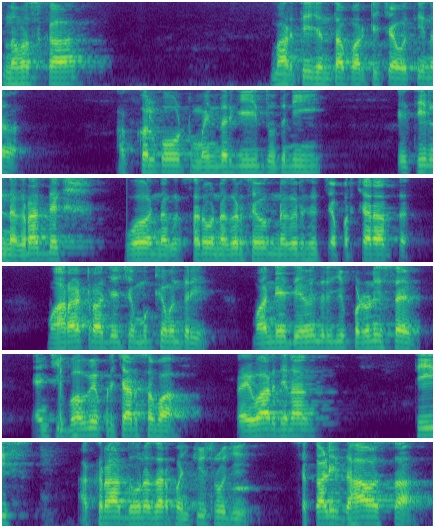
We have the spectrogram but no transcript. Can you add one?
नमस्कार. भारतीय जनता पार्टीच्या वतीनं अक्कलकोट मैंदर्गी दुधनी येथील नगराध्यक्ष व नग सर्व नगरसेवक नगरसेवकच्या प्रचारार्थ महाराष्ट्र राज्याचे मुख्यमंत्री मान्य देवेंद्रजी फडणवीस साहेब यांची भव्य प्रचार सभा रविवार दिनांक तीस अकरा दोन हजार पंचवीस रोजी सकाळी दहा वाजता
